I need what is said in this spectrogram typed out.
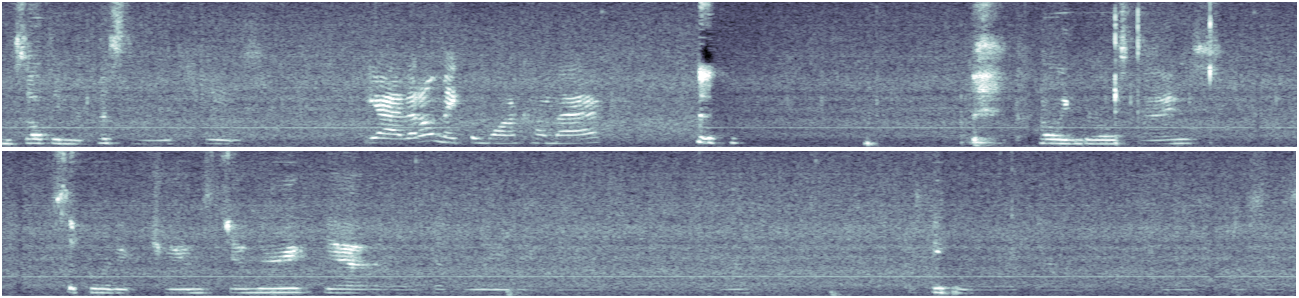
Insulting your customers. Jeez. Yeah, that'll make them want to come back. Calling girls guys. Supporting transgender. Yeah, that will definitely make me want to come. Because people are like that. in other places.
